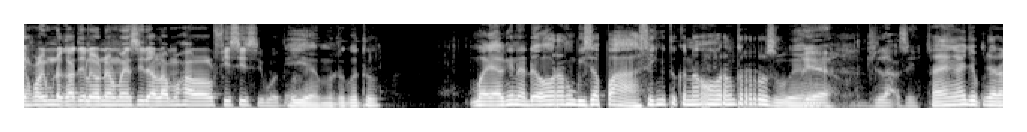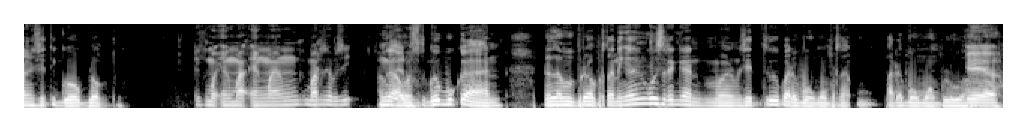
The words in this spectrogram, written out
Yang paling mendekati Lionel Messi dalam hal visi sih buat gue. Iya menurut gue tuh bayangin ada orang bisa passing itu kena orang terus gue. Iya, gila sih. Sayang aja penyerang City goblok tuh. Eh, yang yang yang main kemarin siapa sih? Enggak maksud gue bukan. Dalam beberapa pertandingan gue sering kan Man City tuh pada buang pada buang peluang. Iya.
